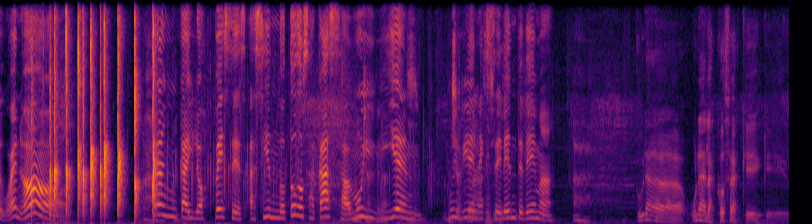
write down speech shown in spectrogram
Muy bueno. Franca y los peces haciendo todos a casa. Muy bien. Muy Muchas bien, gracias. excelente tema. Ah, Una, una de las cosas que, que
